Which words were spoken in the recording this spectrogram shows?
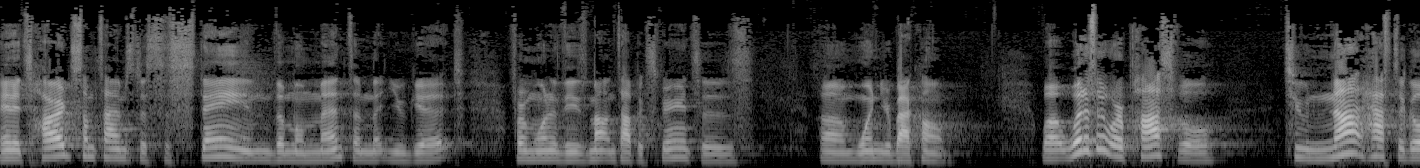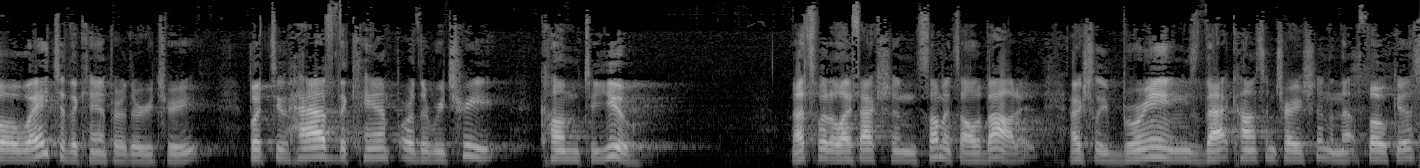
And it's hard sometimes to sustain the momentum that you get from one of these mountaintop experiences um, when you're back home. Well, what if it were possible to not have to go away to the camp or the retreat, but to have the camp or the retreat come to you. That's what a Life Action Summit's all about. It actually brings that concentration and that focus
